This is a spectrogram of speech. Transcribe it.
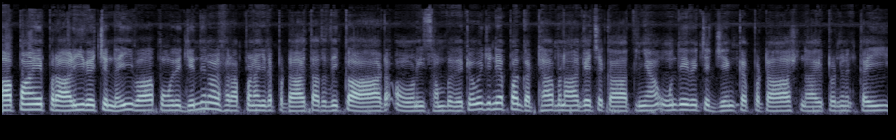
ਆਪਾਂ ਇਹ ਪਰਾਲੀ ਵਿੱਚ ਨਹੀਂ ਵਾਹ ਪਾਉਂਦੇ, ਜਿਹਦੇ ਨਾਲ ਫਿਰ ਆਪਣਾ ਜਿਹੜਾ ਪੋਟਾਸ਼ ਤੱਤ ਦੀ ਘਾਟ ਆਉਣੀ ਸੰਭਵ ਹੈ, ਕਿਉਂਕਿ ਜਿੰਨੇ ਆਪਾਂ ਗੱਠਾਂ ਬਣਾ ਕੇ ਚਕਾਤੀਆਂ, ਉਹਦੇ ਵਿੱਚ ਜ਼ਿੰਕ, ਪੋਟਾਸ਼, ਨਾਈਟ੍ਰੋਜਨ ਕਈ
